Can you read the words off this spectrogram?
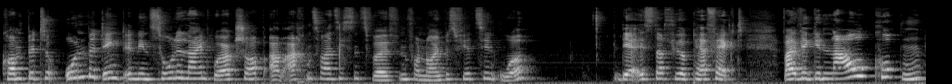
kommt bitte unbedingt in den aligned Workshop am 28.12. von 9 bis 14 Uhr. Der ist dafür perfekt weil wir genau gucken,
